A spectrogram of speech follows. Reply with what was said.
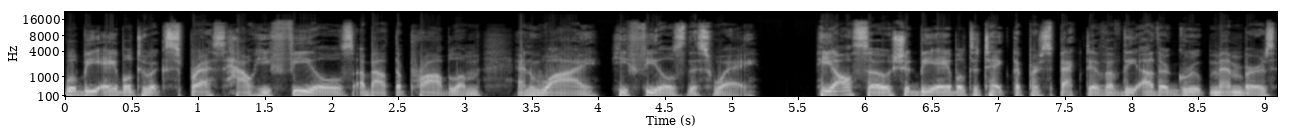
will be able to express how he feels about the problem and why he feels this way. He also should be able to take the perspective of the other group members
